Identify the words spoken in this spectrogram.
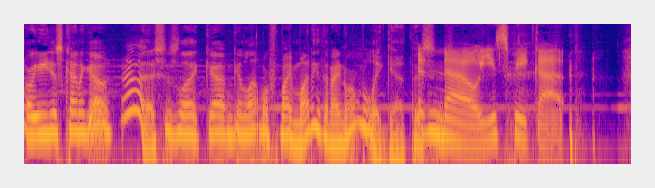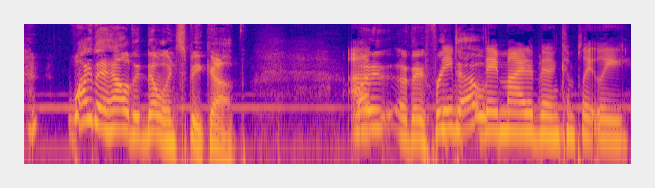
or you just kind of go, "Oh, this is like uh, I'm getting a lot more for my money than I normally get." This is- No, you speak up. Why the hell did no one speak up? Why Uh, did- are they They, freaked out? they might have been completely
